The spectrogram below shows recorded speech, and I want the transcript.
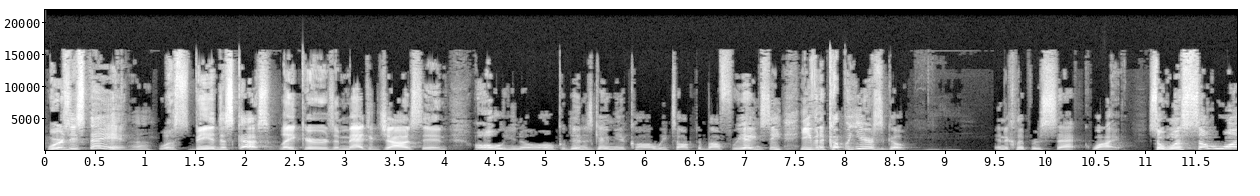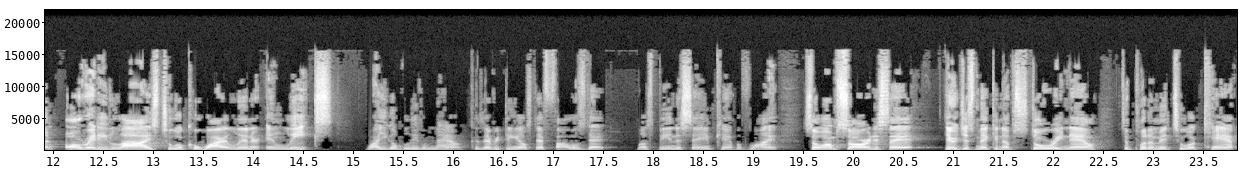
Where's he staying? What's being discussed? Lakers and Magic Johnson. Oh, you know, Uncle Dennis gave me a call. We talked about free agency even a couple years ago. And the Clippers sat quiet. So when someone already lies to a Kawhi Leonard and leaks, why are you going to believe him now? Because everything else that follows that must be in the same camp of lying. So I'm sorry to say it. They're just making up story now to put them into a camp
